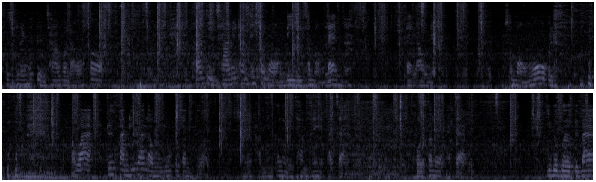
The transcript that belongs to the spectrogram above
เพราะฉะนั้นเขาตื่นเช้ากว่าเราก็ การตื่นเช้านี่ทำให้สมองดีสมองแล่นนะ แต่เราเนี่ย สมองโง่ไปเลย เพราะว่าด้วยความที่ว่าเรามีโรคประจำตัว มันก็เลยทำให้อาจจะโค้ชก็เลยอาจจะมีเบอร์เบอร์ไปบ้าง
